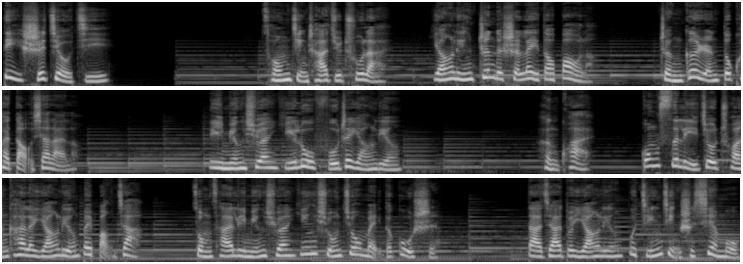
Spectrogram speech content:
第十九集，从警察局出来，杨玲真的是累到爆了，整个人都快倒下来了。李明轩一路扶着杨玲，很快，公司里就传开了杨玲被绑架，总裁李明轩英雄救美的故事。大家对杨玲不仅仅是羡慕，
